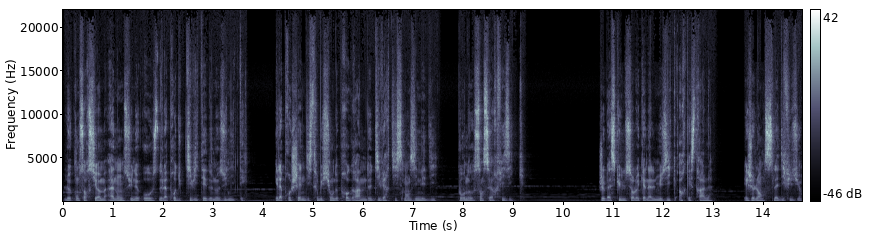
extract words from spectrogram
Le consortium annonce une hausse de la productivité de nos unités et la prochaine distribution de programmes de divertissements inédits pour nos senseurs physiques. Je bascule sur le canal musique orchestrale et je lance la diffusion.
